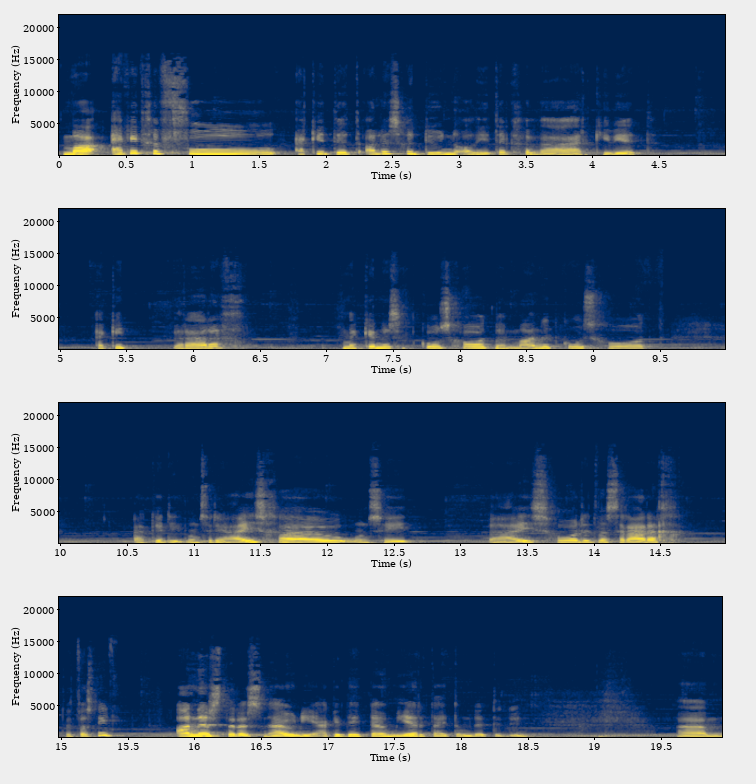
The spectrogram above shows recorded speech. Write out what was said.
maar ek het gevoel ek het dit alles gedoen al het ek gewerk, jy weet. Ek het regtig my kinders het kos gehad, my man het kos gehad. Ek het die, ons het die huis gehou, ons het 'n huis gehad. Dit was regtig dit was nie anderster as nou nie. Ek het net nou meer tyd om dit te doen. Ehm um,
